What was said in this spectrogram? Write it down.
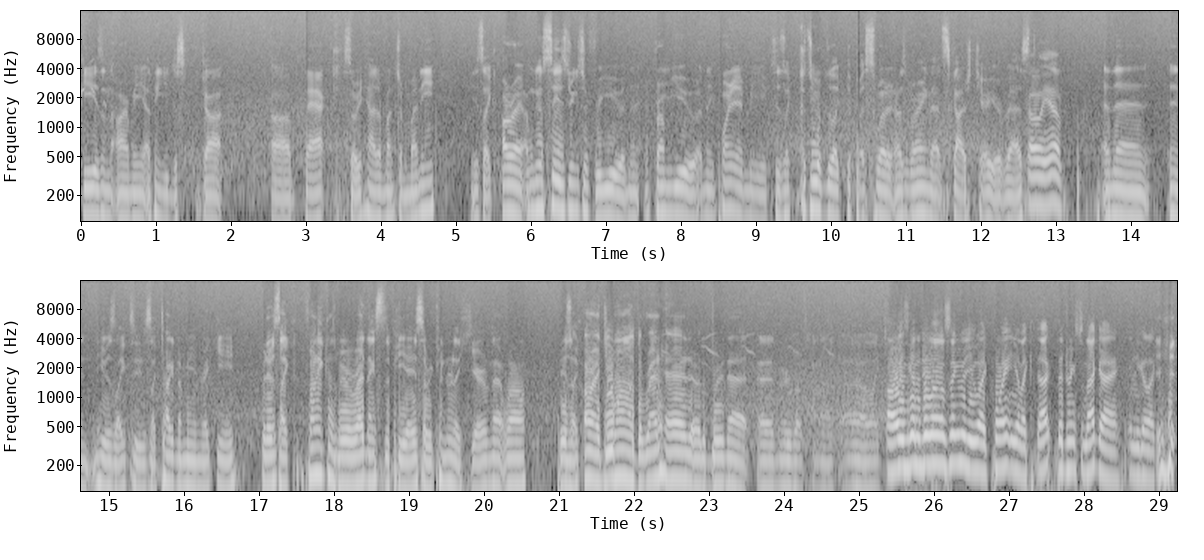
he is in the army. I think he just got uh, back, so he had a bunch of money. He's like, "All right, I'm gonna say these drinks are for you, and then from you." And then he pointed at me because he's like, "Cause you have the, like the best sweater." And I was wearing that Scottish Terrier vest, Oh yeah. and then and he was like, he was like talking to me and Ricky, but it was like funny because we were right next to the PA, so we couldn't really hear him that well. He was like, "All right, do you want like the redhead or the brunette?" And we were both kind of like, "Uh, like." Oh, he's gonna do one of those things where you like point and you're like that. The drinks from that guy, and you go like,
